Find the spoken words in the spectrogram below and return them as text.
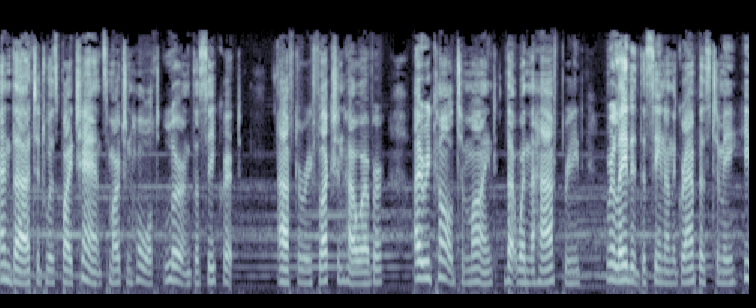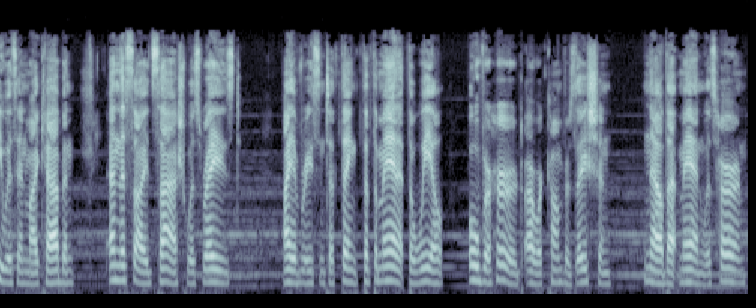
and that it was by chance Martin Holt learned the secret. After reflection, however, I recalled to mind that when the half breed related the scene on the Grampus to me he was in my cabin, and the side sash was raised. I have reason to think that the man at the wheel overheard our conversation. Now that man was Hearne,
